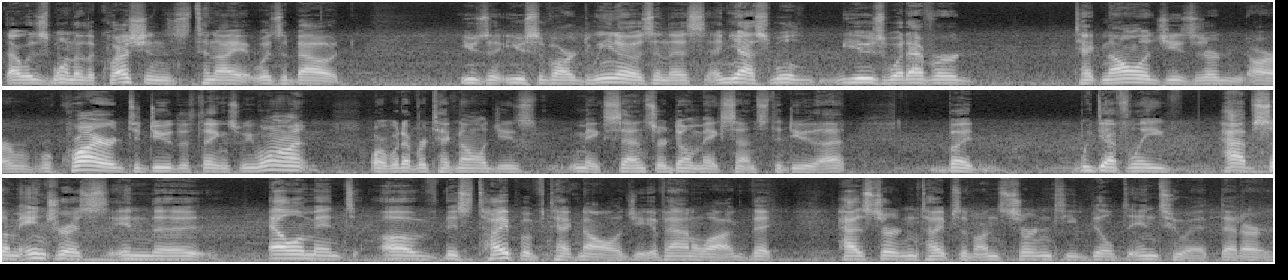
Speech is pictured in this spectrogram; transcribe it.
that was one of the questions tonight was about use use of Arduinos in this. And yes, we'll use whatever technologies are, are required to do the things we want, or whatever technologies make sense or don't make sense to do that. But we definitely have some interest in the element of this type of technology of analog that has certain types of uncertainty built into it that are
